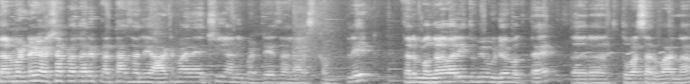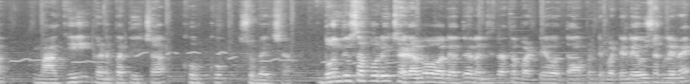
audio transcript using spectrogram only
तर मंडळी अशा प्रकारे प्रथा झाली. आठ महिन्याची आणि बर्थडे झाला आज कंप्लीट तर मंगळवारी तुम्ही व्हिडिओ बघताय. तर तुम्हा सर्वांना माघी गणपतीच्या खूप खूप शुभेच्छा. दोन दिवसापूर्वी छेडाभाऊ आले होते. रंजिताचा बर्थडे होता पण ते बर्थडेला येऊ शकले नाही.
